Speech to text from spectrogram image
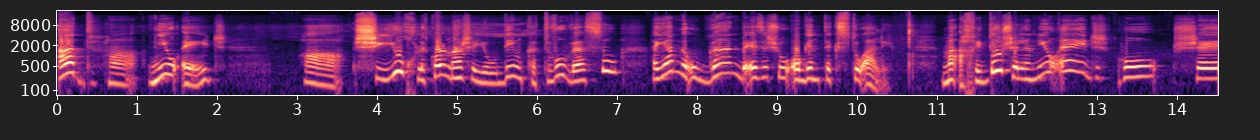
עד ה-New Age, השיוך לכל מה שיהודים כתבו ועשו היה מעוגן באיזשהו עוגן טקסטואלי. מה החידוש של ה-New Age הוא שאין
